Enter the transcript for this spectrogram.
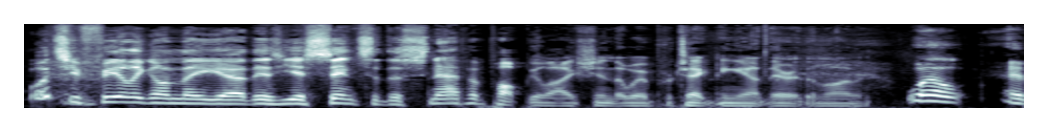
what's your feeling on the, uh, there's your sense of the snapper population that we're protecting out there at the moment? Well, uh,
